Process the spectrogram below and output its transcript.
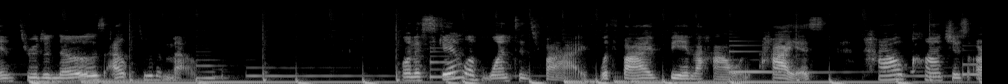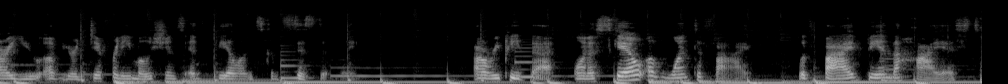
in through the nose, out through the mouth. On a scale of 1 to 5, with 5 being the highest, how conscious are you of your different emotions and feelings consistently? I'll repeat that. On a scale of 1 to 5, with 5 being the highest,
